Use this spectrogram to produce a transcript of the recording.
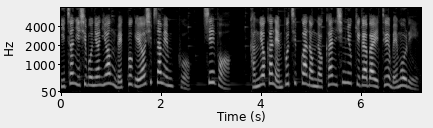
2025년형 맥북 에어 13M4 실버 강력한 M4 칩과 넉넉한 16GB 메모리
